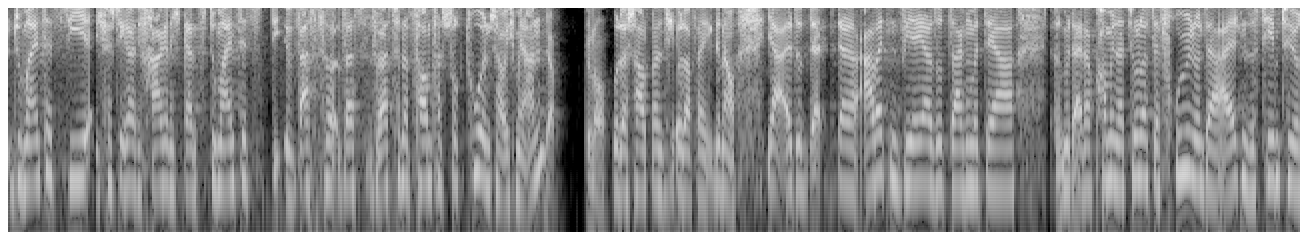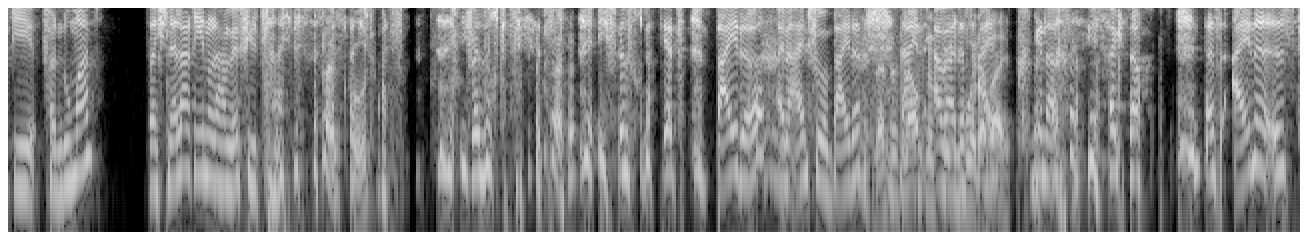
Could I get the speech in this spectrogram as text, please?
Du meinst jetzt die, ich verstehe gerade die Frage nicht ganz, du meinst jetzt, die, was, für, was, was für eine Form von Strukturen schaue ich mir an? Ja. Genau. Oder schaut man sich, oder genau. Ja, also da, da arbeiten wir ja sozusagen mit der, mit einer Kombination aus der frühen und der alten Systemtheorie von Luhmann. Soll ich schneller reden oder haben wir viel Zeit? Alles gut. Ich versuche das jetzt, ich versuche das jetzt beide, eine Einführung beide. Lass es Nein, laufen und aber das wohl dabei. Genau, ja, genau. Das eine ist,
